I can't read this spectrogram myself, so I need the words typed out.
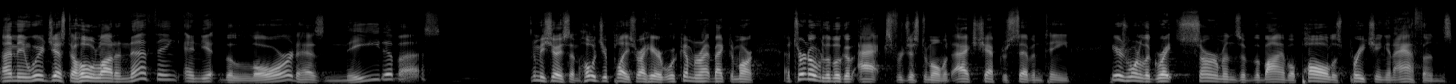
I mean, we're just a whole lot of nothing, and yet the Lord has need of us. Let me show you something. Hold your place right here. We're coming right back to Mark. Now, turn over to the book of Acts for just a moment. Acts chapter 17. Here's one of the great sermons of the Bible. Paul is preaching in Athens.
